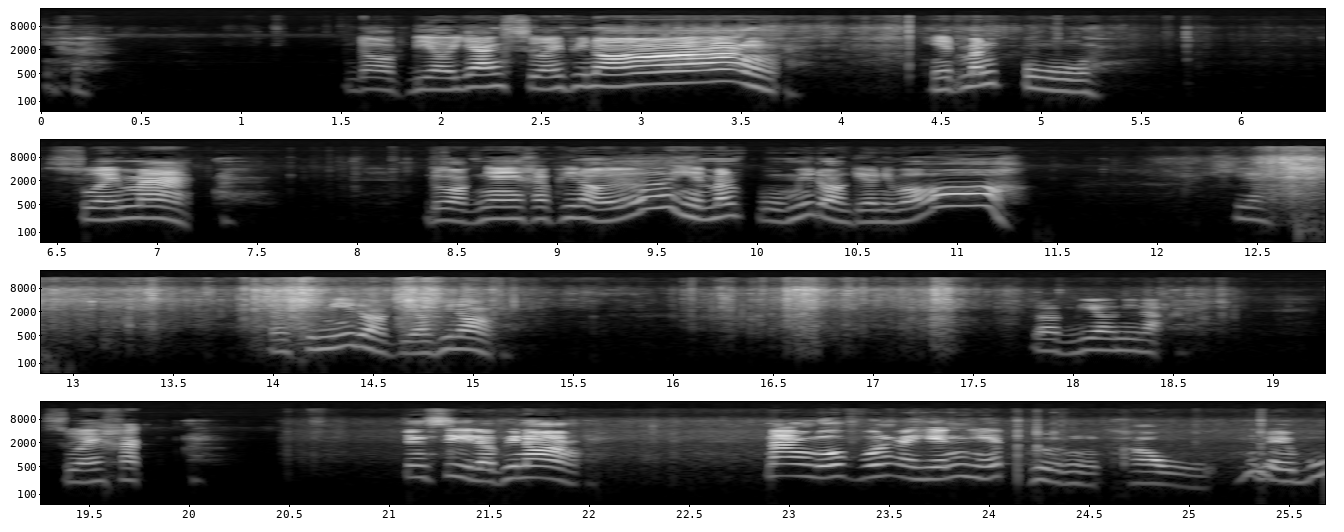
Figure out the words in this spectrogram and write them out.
นี่ค่ะ ดอกเดียวย่างสวยพี่น้อง เห็ดมันปู สวยมาก ดอกไงครับพี่น้องเอ้ยเห็นมันปลูกมีดอกเดียวนี่บ่เฮียแต่คือมีดอกเดียวพี่น้องดอกเดียวนี่แหละสวยคักจังสี่แล้วพี่น้องนั่งดูฝนก็เห็นเห็ดเพิ่งเท่าเดบุ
